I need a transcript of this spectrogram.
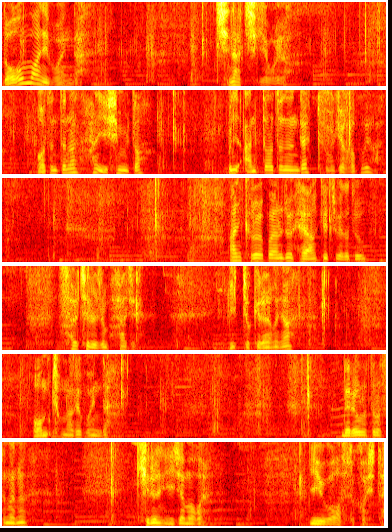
너무 많이 보인다. 지나치게 보여. 어떤 때는 한 20m 분이 안 떨어졌는데 두 개가 보여. 아니 그럴 바에는 좀 해안길 쪽에다 좀 설치를 좀 하지. 이쪽 길에는 그냥 엄청나게 보인다. 내륙으로 들어서면은 길은 잊어먹을 이유가 없을 것이다.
